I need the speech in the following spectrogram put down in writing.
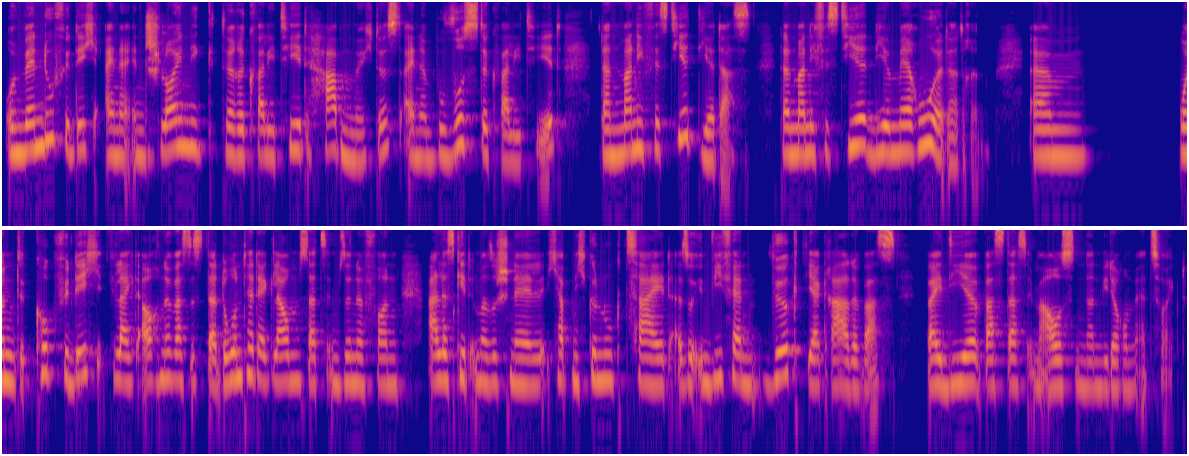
und wenn du für dich eine entschleunigtere Qualität haben möchtest, eine bewusste Qualität, dann manifestiert dir das dann manifestier dir mehr Ruhe da drin. Ähm, und guck für dich vielleicht auch, ne, was ist da drunter der Glaubenssatz im Sinne von, alles geht immer so schnell, ich habe nicht genug Zeit. Also inwiefern wirkt ja gerade was bei dir, was das im Außen dann wiederum erzeugt.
